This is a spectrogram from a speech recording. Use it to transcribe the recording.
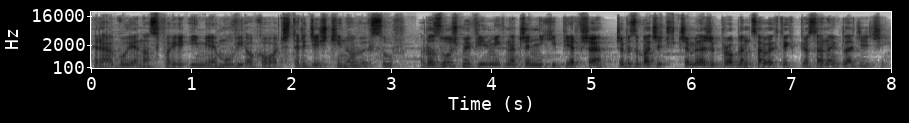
reaguje na swoje imię, mówi około 40 nowych słów. Rozłóżmy filmik na czynniki pierwsze, żeby zobaczyć w czym leży problem całych tych piosenek dla dzieci.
